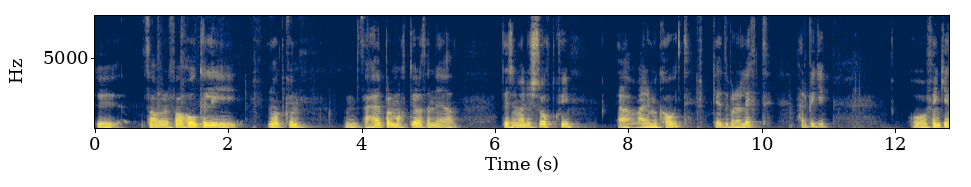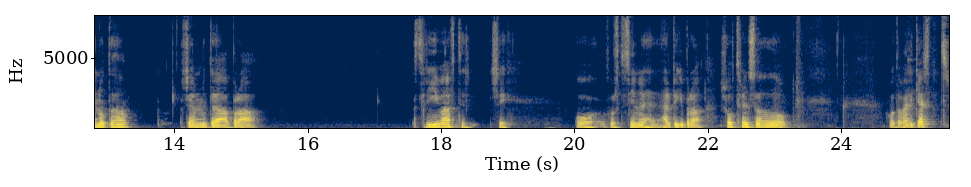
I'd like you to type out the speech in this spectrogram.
Það var að fá hótel í nótkunn það hefði bara mótt vera þannig að þeir sem væri sótkví eða væri með COVID getur bara leikt herbyggi og fengið að nota það séðan myndi það bara þrýfa eftir sig. Og þú veist, síðan er herbyggi bara sóttrensað og, og það væri gert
